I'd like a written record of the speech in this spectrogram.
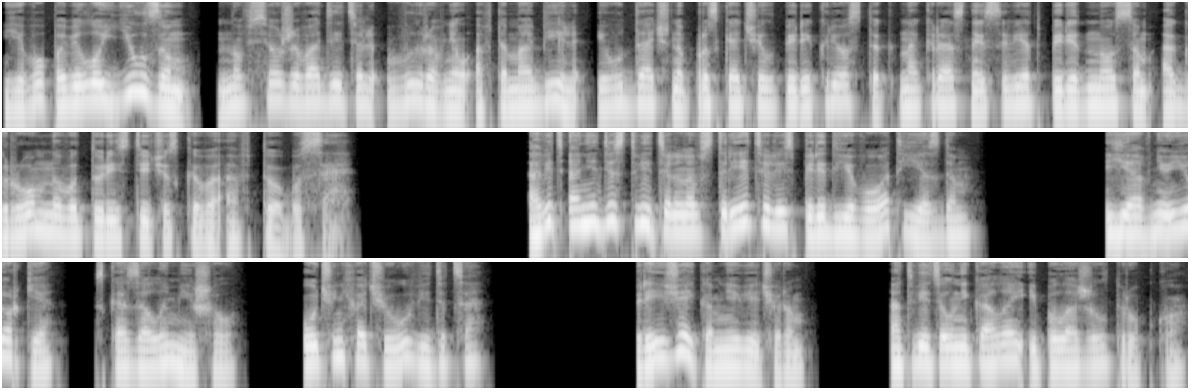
его повело юзом, но все же водитель выровнял автомобиль и удачно проскочил перекресток на красный свет перед носом огромного туристического автобуса. А ведь они действительно встретились перед его отъездом. «Я в Нью-Йорке», — сказала Мишел. «Очень хочу увидеться». «Приезжай ко мне вечером», — ответил Николай и положил трубку.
